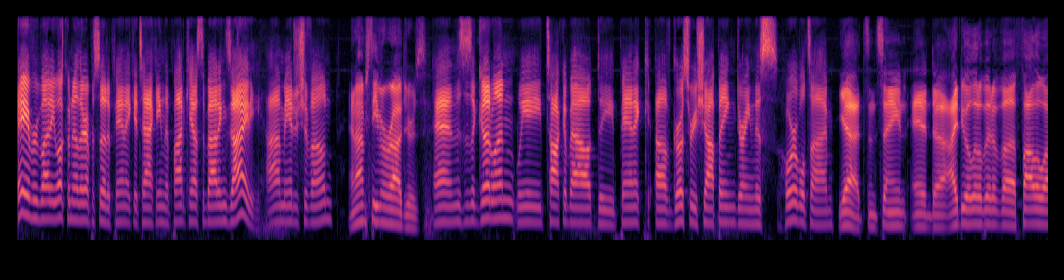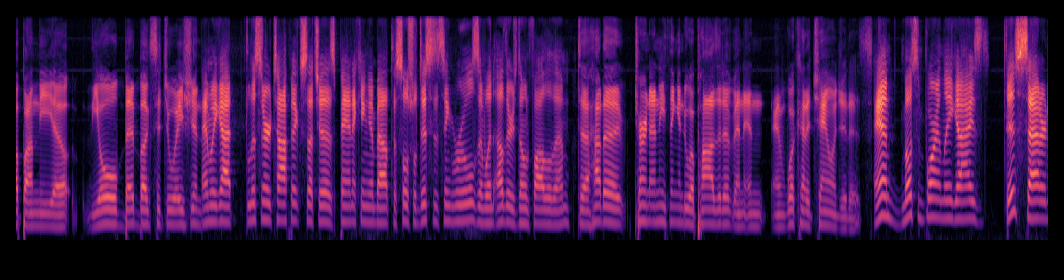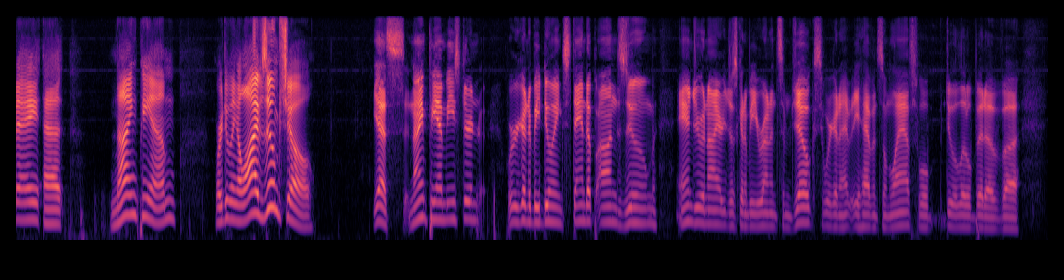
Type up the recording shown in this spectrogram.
Hey, everybody, welcome to another episode of Panic Attacking, the podcast about anxiety. I'm Andrew Chavone, And I'm Steven Rogers. and this is a good one. We talk about the panic of grocery shopping during this horrible time. Yeah, it's insane. And uh, I do a little bit of a follow up on the uh, the old bedbug situation. And we got listener topics such as panicking about the social distancing rules and when others don't follow them, to how to turn anything into a positive and, and, and what kind of challenge it is. And most importantly, guys, this Saturday at 9 p.m., we're doing a live Zoom show. Yes, 9 p.m. Eastern, we're going to be doing stand up on Zoom. Andrew and I are just going to be running some jokes. We're going to be having some laughs. We'll do a little bit of uh,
